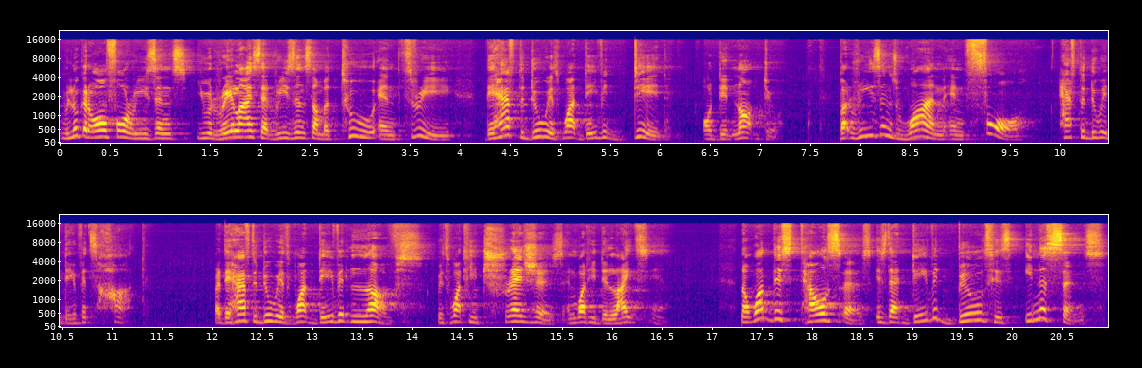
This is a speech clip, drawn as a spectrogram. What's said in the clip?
we look at all four reasons, you would realize that reasons number two and three, they have to do with what David did or did not do. But reasons one and four have to do with David's heart. Right? They have to do with what David loves, with what he treasures, and what he delights in. Now, what this tells us is that David builds his innocence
